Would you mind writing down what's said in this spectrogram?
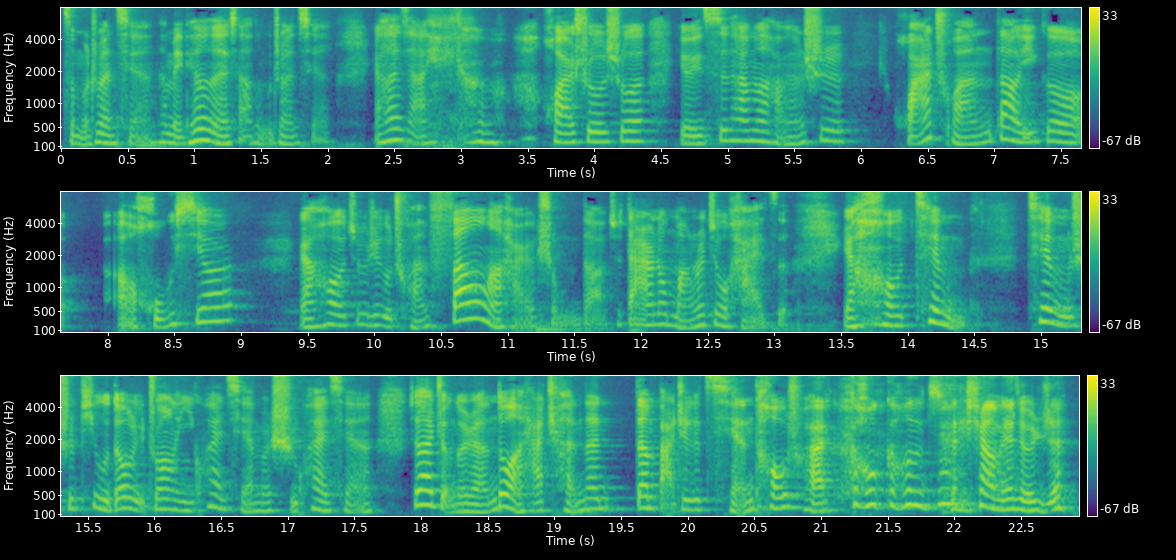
怎么赚钱，他每天都在想怎么赚钱。然后他讲一个 话说说有一次他们好像是划船到一个。呃，湖心儿，然后就是这个船翻了还是什么的，就大人都忙着救孩子，然后 Tim Tim 是屁股兜里装了一块钱嘛，十块钱，就他整个人都往下沉，但但把这个钱掏出来，高高的举在上面，就人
